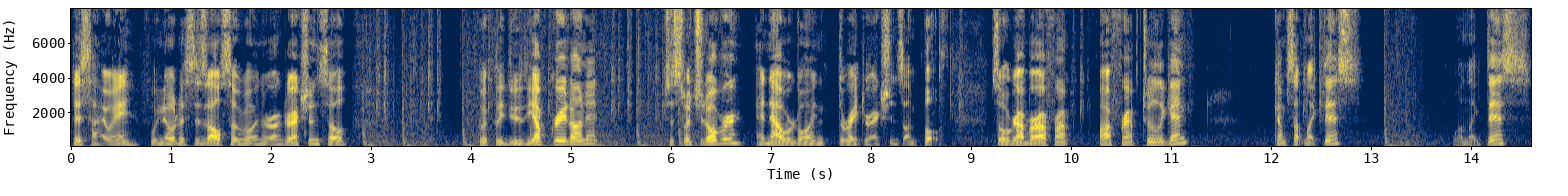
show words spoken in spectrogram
this highway, we notice, is also going the wrong direction, so quickly do the upgrade on it to switch it over, and now we're going the right directions on both. So we'll grab our off-ramp off -ramp tool again, come something like this, one like this,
